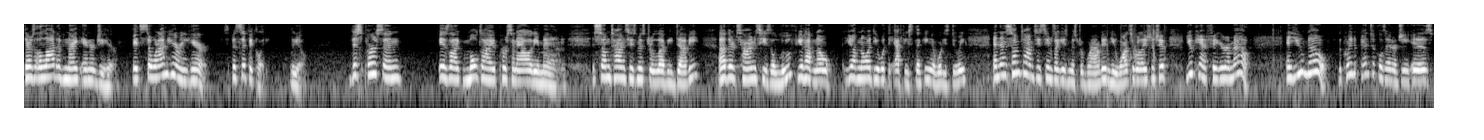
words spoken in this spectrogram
There's a lot of Knight energy here. It's So what I'm hearing here, specifically, Leo, this person is like multi-personality man. Sometimes he's Mr. Lovey-dovey. Other times he's aloof. You have no you have no idea what the F he's thinking or what he's doing. And then sometimes he seems like he's Mr. Grounded and he wants a relationship. You can't figure him out. And you know, the Queen of Pentacles energy is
